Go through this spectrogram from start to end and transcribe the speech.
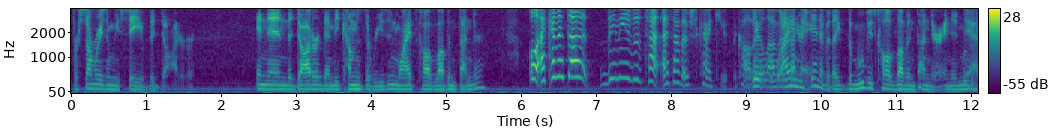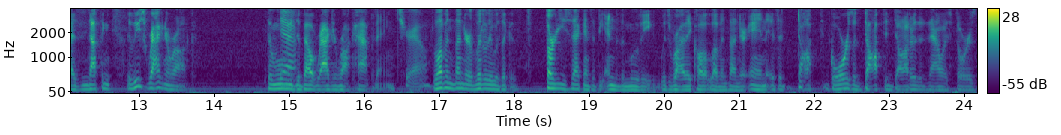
for some reason we save the daughter and then the daughter then becomes the reason why it's called love and thunder Oh, I kind of thought they needed to. T- I thought that was just kind of cute. They called it Love. and Thunder. i understand that but like the movie's called love and thunder and the movie has nothing at least ragnarok the movie's Yeah. about ragnarok happening True. love and thunder literally was like 30 seconds at the end of the movie was why they call it love and thunder and it's adopt gorr's adopted daughter that now is thor's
